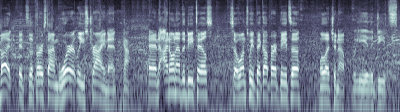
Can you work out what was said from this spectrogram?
but it's the first time we're at least trying it. Yeah. And I don't have the details, so once we pick up our pizza, we'll let you know. Look at the deets.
